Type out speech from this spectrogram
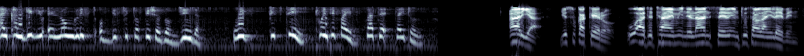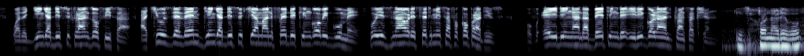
I can give you a long list of district officials of Jinja with 15, 25, 30 titles. Aria Yusuf Kakero, who at the time in the land sale in 2011 was a Jinja District Lands Officer, accused the then Jinja District Chairman Frederick Ngobi Gume, who is now the State Minister for Cooperatives, of aiding and abetting the illegal land transaction. It's Honorable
